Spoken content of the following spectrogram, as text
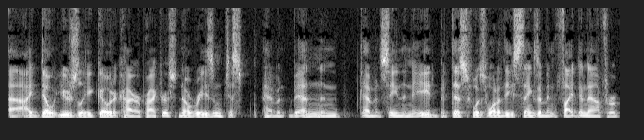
uh, I don't usually go to chiropractors. No reason, just haven't been and haven't seen the need. But this was one of these things I've been fighting now for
